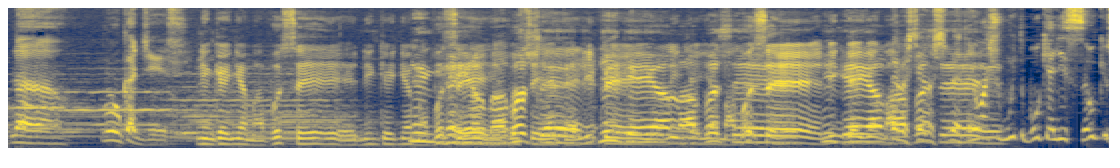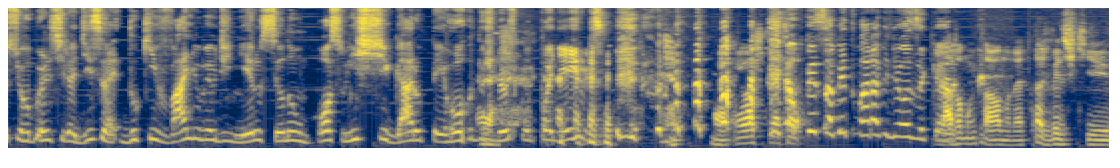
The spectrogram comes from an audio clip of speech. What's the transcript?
Não, nunca disse. Ninguém ama você, ninguém ama Ninguém você, ama você é você, ninguém ama ninguém ama você, você, ninguém ama você. Eu acho muito bom que a lição que o Sr. Burns tira disso é do que vale o meu dinheiro se eu não posso instigar o terror dos meus companheiros. É, eu acho que É essa um pensamento maravilhoso, cara. dava muito alma, né? Às vezes que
